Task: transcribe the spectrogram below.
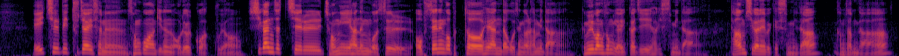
HLB 투자에서는 성공하기는 어려울 것 같고요. 시간 자체를 정의하는 것을 없애는 것부터 해야 한다고 생각을 합니다. 금일 방송 여기까지 하겠습니다. 다음 시간에 뵙겠습니다. 감사합니다.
